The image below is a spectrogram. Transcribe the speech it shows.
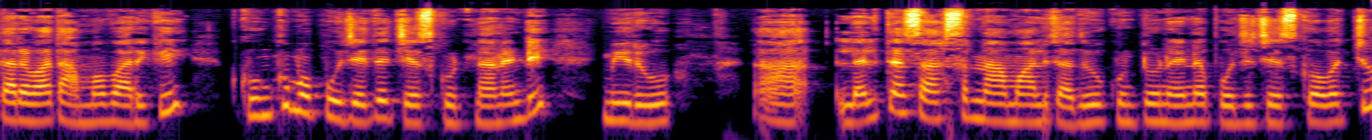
తర్వాత అమ్మవారికి కుంకుమ పూజ అయితే చేసుకుంటున్నానండి. మీరు లలిత సహస్రనామాలు చదువుకుంటూనైనా పూజ చేసుకోవచ్చు.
